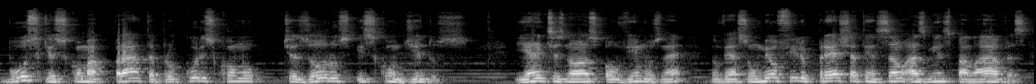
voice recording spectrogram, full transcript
Busque-os como a prata, procure-os como tesouros escondidos. E antes nós ouvimos, né, no verso 1, meu filho, preste atenção às minhas palavras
